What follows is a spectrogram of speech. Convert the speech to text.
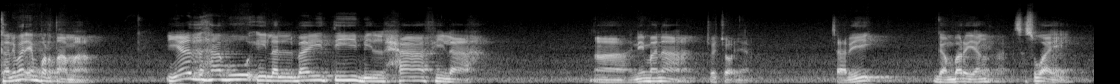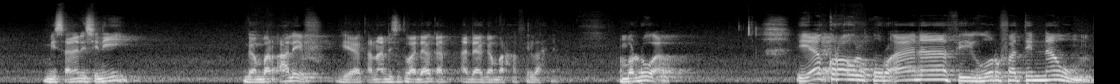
Kalimat yang pertama yadhhabu ilal baiti bil hafilah nah ini mana cocoknya cari gambar yang sesuai misalnya di sini gambar alif ya karena di situ ada ada gambar hafilahnya nomor dua Yaqra'ul Qur'ana fi ghurfatin naum.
